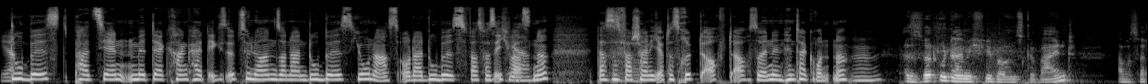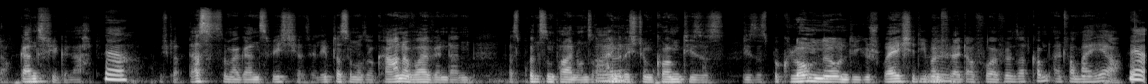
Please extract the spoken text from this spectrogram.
Ja. du bist Patient mit der Krankheit XY, sondern du bist Jonas oder du bist was weiß ich was, Ja. Genau. ne? Das ist wahrscheinlich auch, das rückt oft auch so in den Hintergrund, ne? Mhm. Also es wird unheimlich viel bei uns geweint, aber es wird auch ganz viel gelacht. Ja. Ich glaube, das ist immer ganz wichtig. Also ich erlebe das immer so Karneval, wenn dann das Prinzenpaar in unsere Mhm. Einrichtung kommt, dieses, dieses Beklommene und die Gespräche, die man vielleicht auch vorher führt, und sagt, kommt einfach mal her. Ja.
